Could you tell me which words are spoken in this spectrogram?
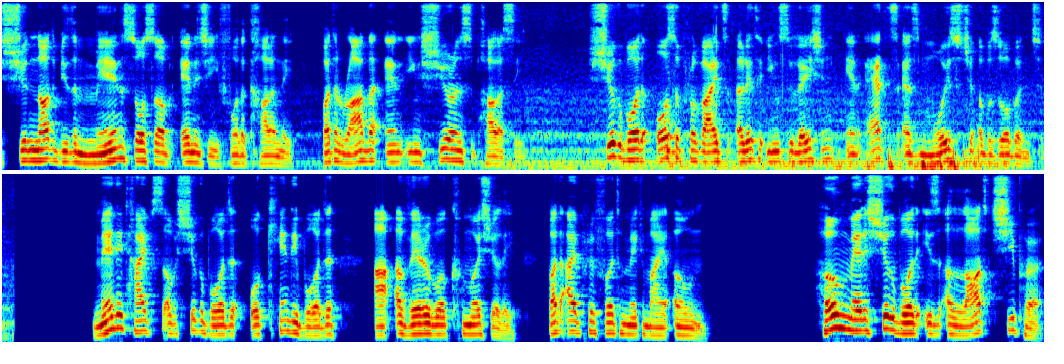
should not be the main source of energy for the colony, but rather an insurance policy. Sugar board also provides a little insulation and acts as moisture absorbent. Many types of sugar board or candy board are available commercially, but I prefer to make my own. Homemade sugar board is a lot cheaper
